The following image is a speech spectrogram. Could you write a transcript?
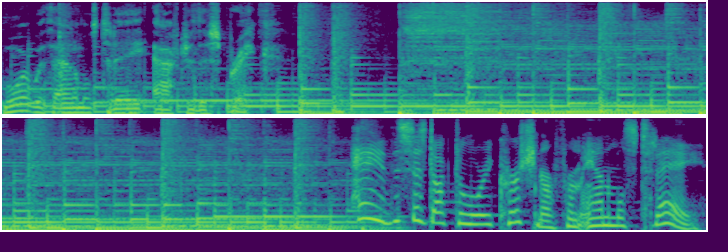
More with Animals Today after this break. Hey, this is Dr. Lori Kirschner from Animals Today.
